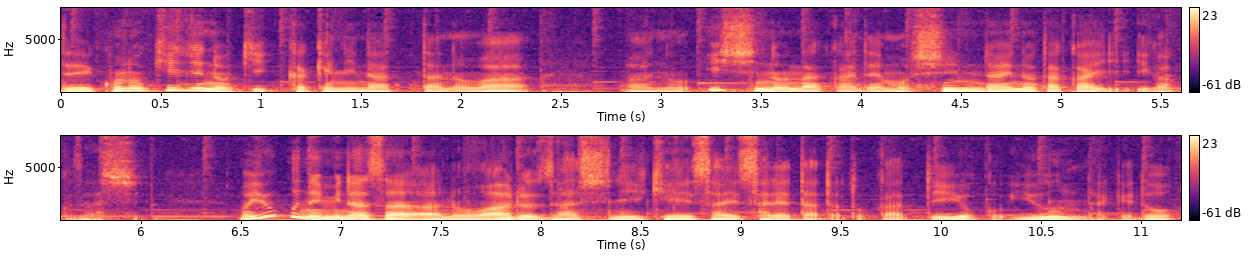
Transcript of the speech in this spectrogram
でこの記事のきっかけになったのはあの医師の中でも信頼の高い医学雑誌、まあ、よくね皆さんあのある雑誌に掲載されただとかってよく言うんだけど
